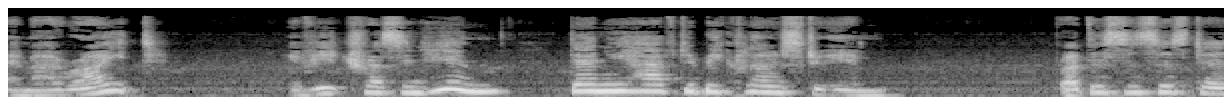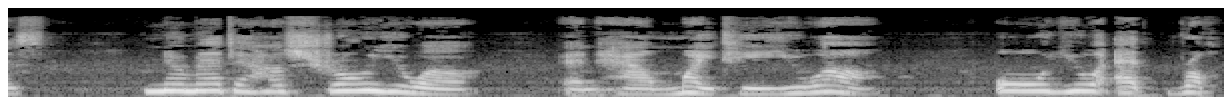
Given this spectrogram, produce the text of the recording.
Am I right? If you trust in Him, then you have to be close to Him. Brothers and sisters, no matter how strong you are and how mighty you are, or you are at rock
